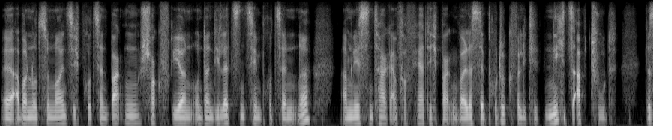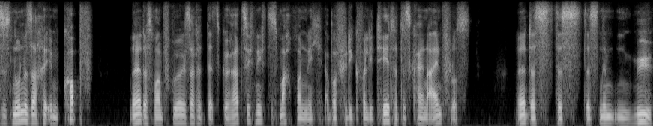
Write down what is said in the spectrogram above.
äh, aber nur zu 90 Prozent backen, schockfrieren und dann die letzten 10 Prozent, ne? Am nächsten Tag einfach fertig backen, weil das der Produktqualität nichts abtut. Das ist nur eine Sache im Kopf ne, dass man früher gesagt hat, das gehört sich nicht, das macht man nicht. Aber für die Qualität hat es keinen Einfluss. Ne, das, das, das nimmt ein Mühe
